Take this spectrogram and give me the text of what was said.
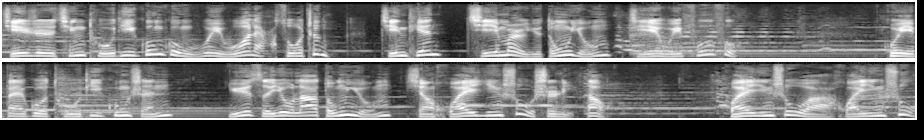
今日请土地公公为我俩作证，今天七妹儿与董永结为夫妇。”跪拜过土地公神，女子又拉董永向槐荫树施礼道：“槐荫树啊，槐荫树，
